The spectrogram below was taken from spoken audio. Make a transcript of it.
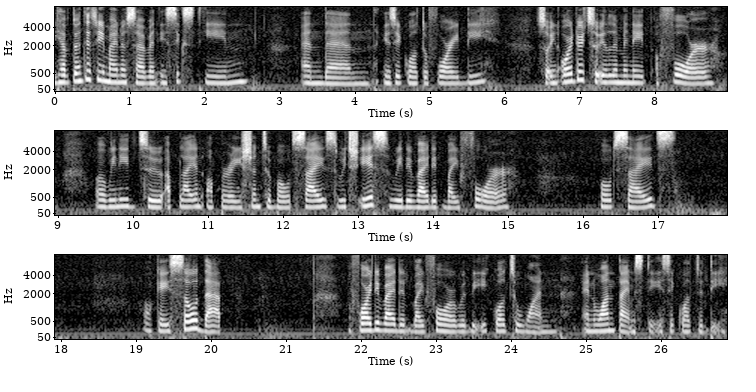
we have 23 minus 7 is 16 and then is equal to 4d so in order to eliminate a 4 uh, we need to apply an operation to both sides which is we divide it by 4 both sides. Okay so that 4 divided by 4 would be equal to 1 and 1 times d is equal to d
